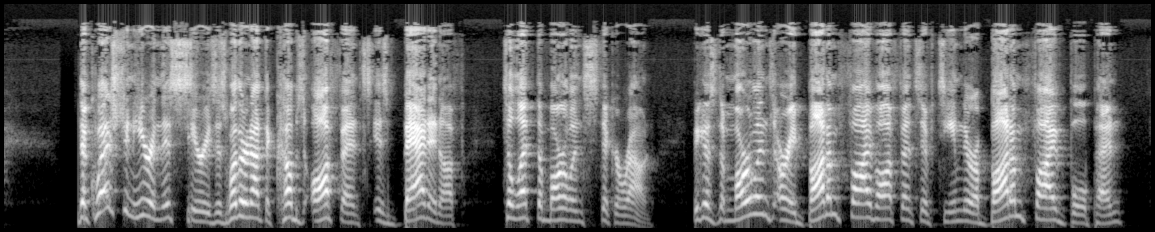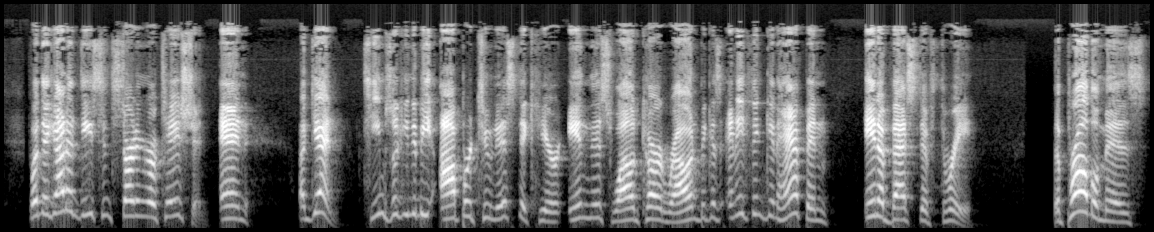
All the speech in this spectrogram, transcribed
The question here in this series is whether or not the Cubs offense is bad enough to let the Marlins stick around. Because the Marlins are a bottom five offensive team. They're a bottom five bullpen, but they got a decent starting rotation. And again, teams looking to be opportunistic here in this wild card round because anything can happen in a best of three. The problem is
